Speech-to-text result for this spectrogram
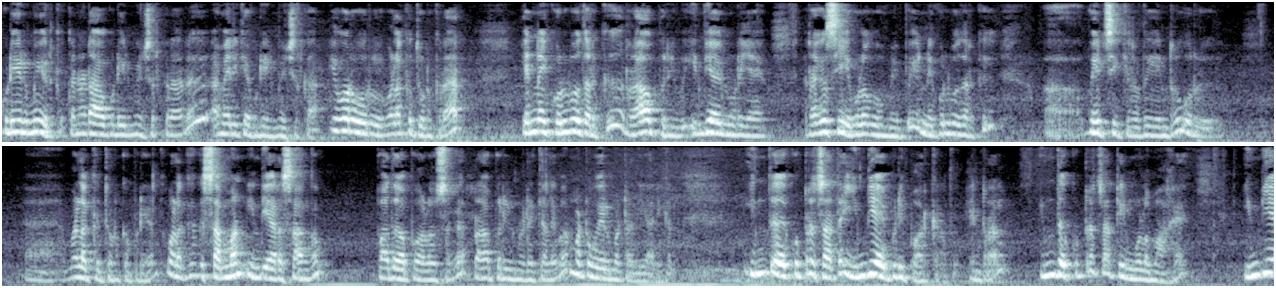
குடியுரிமையும் இருக்குது கனடா குடியுரிமை வச்சிருக்கிறாரு அமெரிக்கா குடியுரிமை வச்சிருக்கார். இவர் ஒரு வழக்கு தொடுக்கிறார். என்னை கொள்வதற்கு ரா பிரிவு இந்தியாவினுடைய ரகசிய உளவு அமைப்பு என்னை கொள்வதற்கு முயற்சிக்கிறது என்று ஒரு வழக்கு தொடுக்கப்படுகிறது. வழக்குக்கு சம்மன் இந்திய அரசாங்கம் பாதுகாப்பு ஆலோசகர் ரா பிரிவினுடைய தலைவர் மற்றும் உயர்மட்ட அதிகாரிகள். இந்த குற்றச்சாட்டை இந்தியா எப்படி பார்க்கிறது என்றால் இந்த குற்றச்சாட்டின் மூலமாக இந்திய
